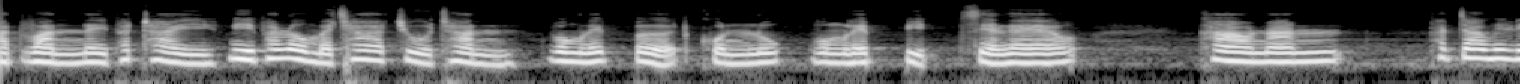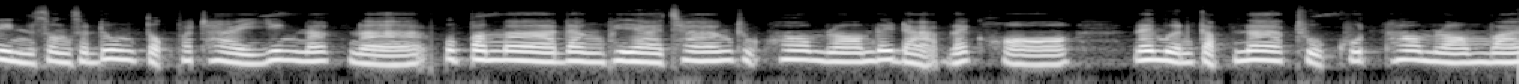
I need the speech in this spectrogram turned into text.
าดวันในพระไทยมีพระโลมชาติชูชัน วงเล็บเปิดขนลุก วงเล็บปิดเสียแล้วข่าวนั้น ระเจ้ามิลินทรงสะดุ้งตกพระทัยยิ่งนักหนา อุปมาดังพญาช้างถูกห้อมล้อมด้วยดาบและขอ และเหมือนกับนาคถูกคุดห้อมล้อมไว้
